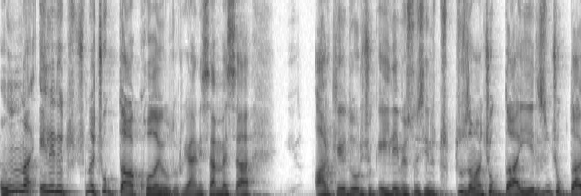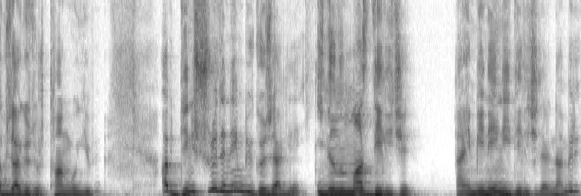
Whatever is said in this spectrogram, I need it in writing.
onunla el ele tutuşunda çok daha kolay olur. Yani sen mesela arkaya doğru çok eğilemiyorsun. Seni tuttuğu zaman çok daha iyi eğilirsin. Çok daha güzel gözükür tango gibi. Abi Deniz Şura'nın en büyük özelliği inanılmaz delici. Yani NBA'nin en iyi delicilerinden biri.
